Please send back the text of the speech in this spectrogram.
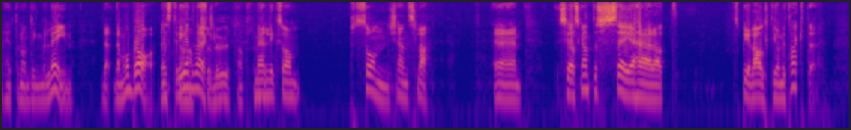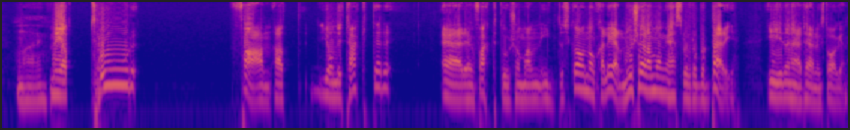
hette någonting med Lane. Den, den var bra. Den stred ja, verkligen. absolut, absolut. Men liksom sån känsla. Eh, så jag ska inte säga här att spela alltid under takter. Nej. Men jag tror fan att Johnny Takter är en faktor som man inte ska nonchalera. Nu kör han många hästar åt Robert Berg i den här tävlingsdagen.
